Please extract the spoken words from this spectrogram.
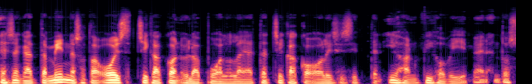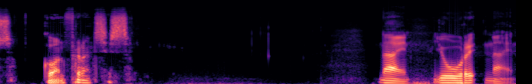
ensinnäkään, että Minnesota olisi Chicagon yläpuolella ja että Chicago olisi sitten ihan vihoviimeinen tuossa konferenssissa. Näin, juuri näin.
